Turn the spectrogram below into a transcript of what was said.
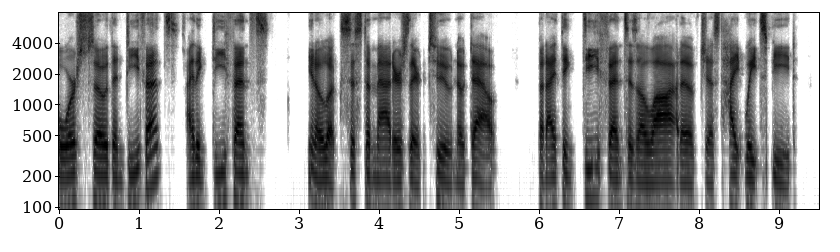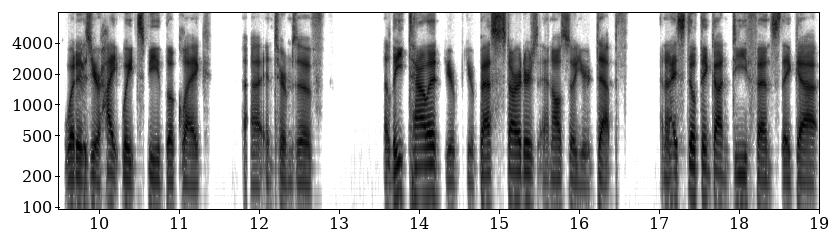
more so than defense. I think defense, you know, look, system matters there too, no doubt. But I think defense is a lot of just height, weight, speed. What does your height, weight, speed look like uh, in terms of elite talent, your your best starters, and also your depth? And I still think on defense they got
